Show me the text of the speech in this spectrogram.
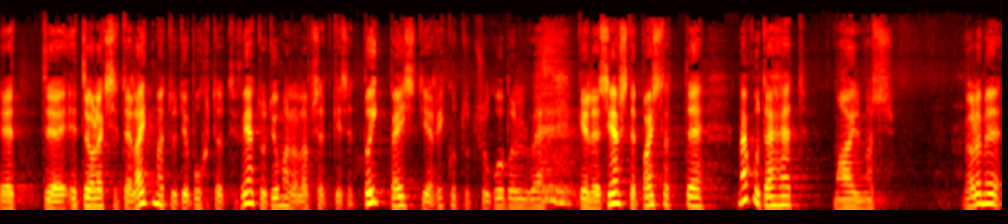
et, et te oleksite laitmatud ja puhtad, veatud jumala lapsed keset põikpäist ja rikutud sugupõlve, kelle seast te paistate nagu tähed maailmas. me oleme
